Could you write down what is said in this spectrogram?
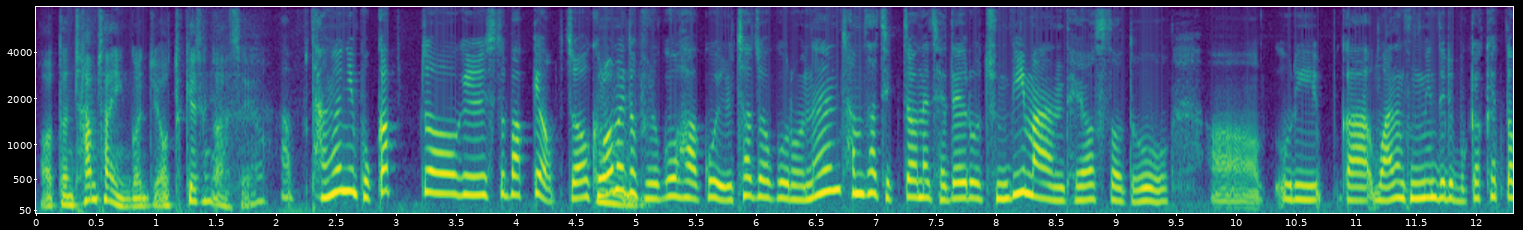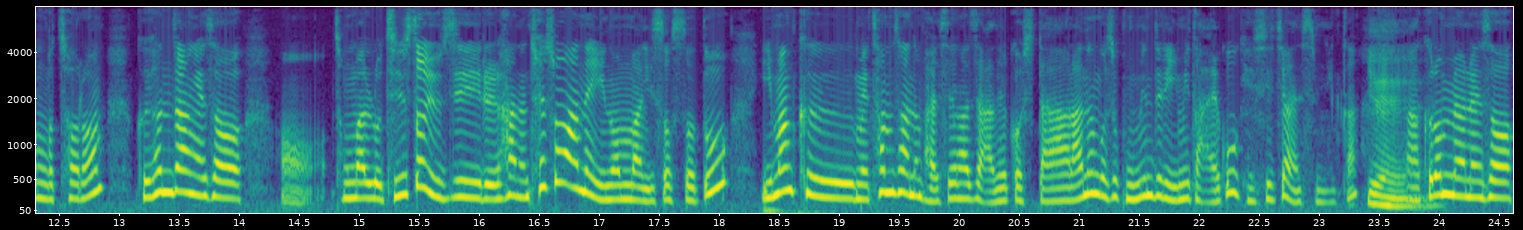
어떤 참사인 건지 어떻게 생각하세요? 아, 당연히 복합적일 수밖에 없죠. 그럼에도 음. 불구하고 일차적으로는 참사 직전에 제대로 준비만 되었어도 어 우리가 많은 국민들이 목격했던 것처럼 그 현장에서 어 정말로 질서 유지를 하는 최소한의 인원만 있었어도 이만큼의 참사는 발생하지 않을 것이다라는 것을 국민들이 이미 다 알고 계시지 않습니까? 예. 아, 그런 면에서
